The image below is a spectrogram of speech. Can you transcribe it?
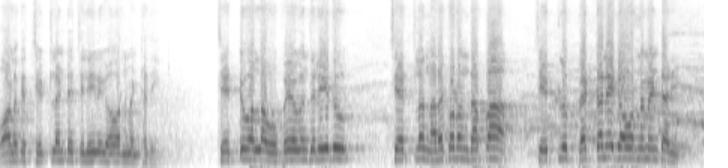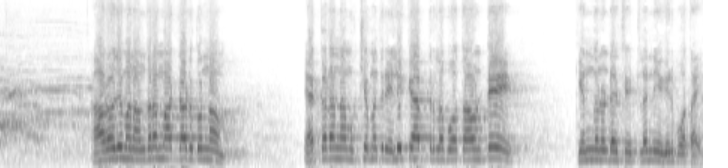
వాళ్ళకి చెట్లు అంటే తెలియని గవర్నమెంట్ అది. చెట్టు వల్ల ఉపయోగం తెలియదు చెట్లు నరకడం తప్ప చెట్లు పెట్టనే గవర్నమెంట్ అది. ఆ రోజు మనం అందరం మాట్లాడుకున్నాం ఎక్కడన్నా ముఖ్యమంత్రి హెలికాప్టర్లో పోతా ఉంటే కింద నుండే చెట్లన్నీ ఎగిరిపోతాయి.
